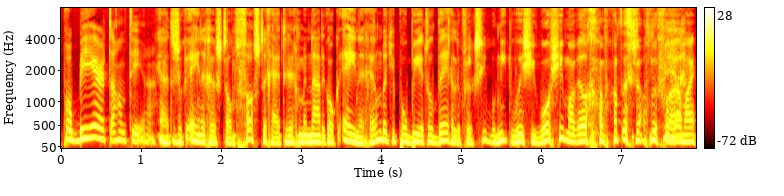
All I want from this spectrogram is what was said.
probeer te hanteren. Ja, het is ook enige standvastigheid. Ik zeg maar nadruk ook enige. Hè? Omdat je probeert wel degelijk flexibel. Niet wishy-washy, maar wel wat is een ander verhaal. Ja. Maar,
